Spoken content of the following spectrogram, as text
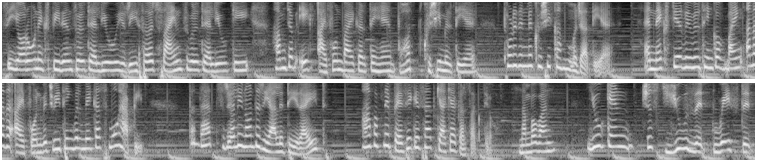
सी योर ओन एक्सपीरियंस विल टेल यू रिसर्च साइंस विल टेल यू कि हम जब एक आईफोन बाय करते हैं बहुत खुशी मिलती है थोड़े दिन में खुशी कम हो जाती है एंड नेक्स्ट ईयर वी विल थिंक ऑफ बाइंग अनदर आईफोन विच वी थिंक विल मेक अस मोर हैप्पी बट दैट्स रियली नॉट द रियालिटी राइट आप अपने पैसे के साथ क्या क्या कर सकते हो नंबर वन यू कैन जस्ट यूज इट वेस्ट इट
